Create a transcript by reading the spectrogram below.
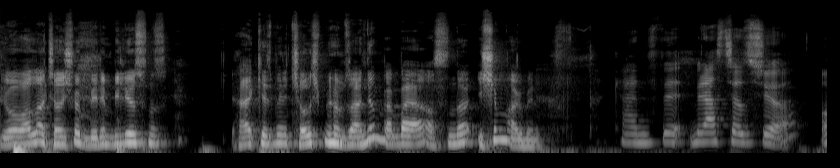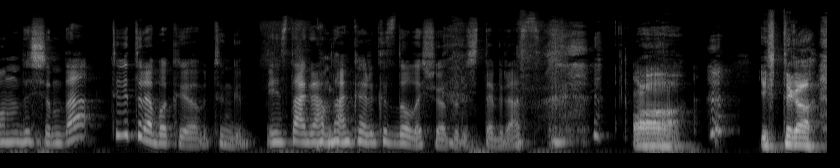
Yo vallahi çalışıyorum. Benim biliyorsunuz herkes beni çalışmıyorum zannediyorum. Ben bayağı aslında işim var benim. Kendisi biraz çalışıyor. Onun dışında Twitter'a bakıyor bütün gün. Instagram'dan karı kız dolaşıyordur işte biraz. Aa. İftira.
